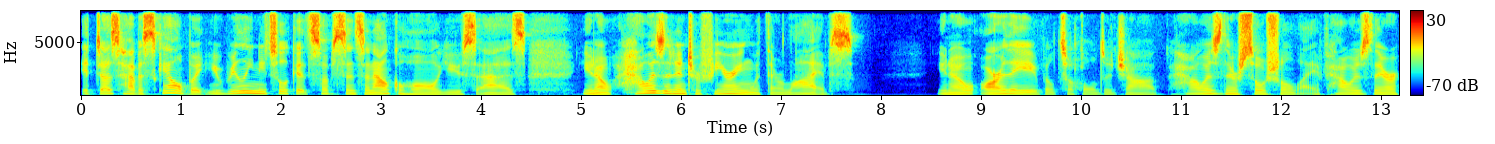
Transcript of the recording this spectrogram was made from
it does have a scale, but you really need to look at substance and alcohol use as, you know, how is it interfering with their lives? You know, are they able to hold a job? How is their social life? How is their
